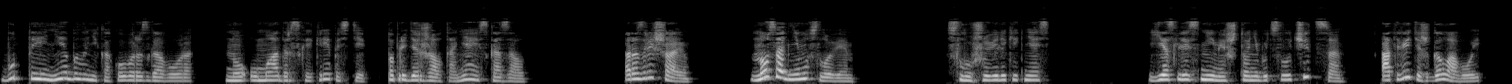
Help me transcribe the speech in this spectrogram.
будто и не было никакого разговора, но у Мадерской крепости попридержал коня и сказал. — Разрешаю, но с одним условием. — Слушаю, великий князь. — Если с ними что-нибудь случится, Ответишь головой.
